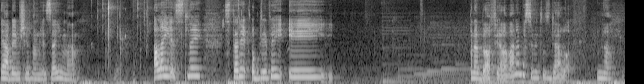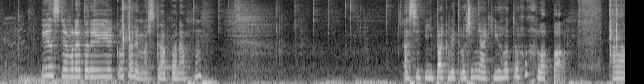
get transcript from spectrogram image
já vím, všechno mě zajímá, ale jestli se tady objeví i Ona byla fialová, nebo se mi to zdálo? No. Jasně, ona je tady jako tady mořská pana. Hm. Asi jí pak vytvořím nějakýho toho chlapa. A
